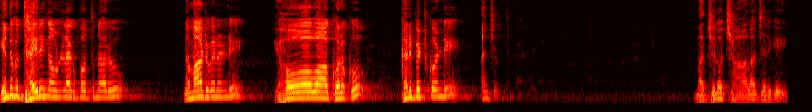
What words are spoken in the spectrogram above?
ఎందుకు ధైర్యంగా ఉండలేకపోతున్నారు? నా మాట వినండి. యహోవా కొరకు కనిపెట్టుకోండి అని చెప్తున్నా. మధ్యలో చాలా జరిగాయి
